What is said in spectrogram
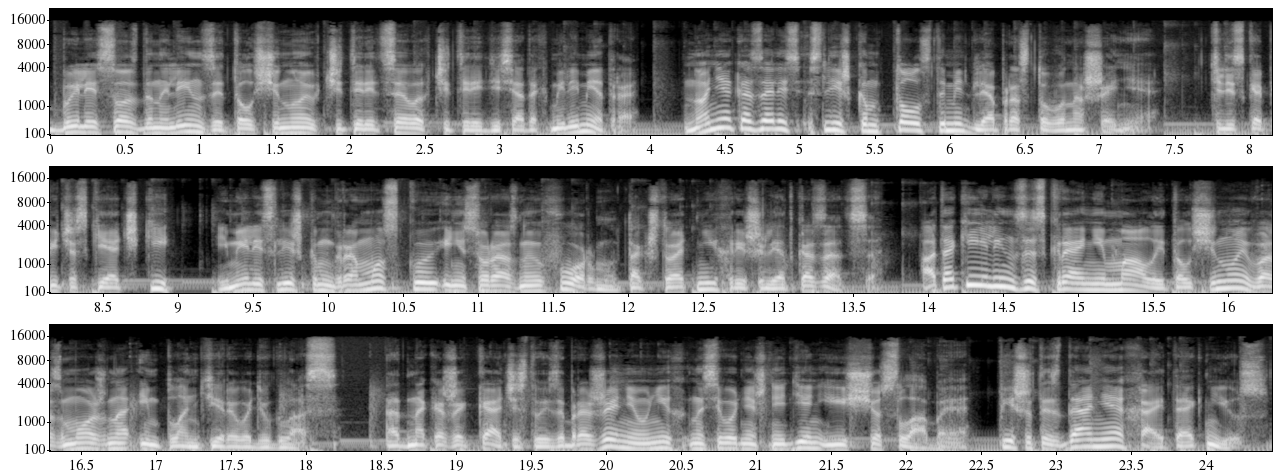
Были созданы линзы толщиной в 4,4 мм, но они оказались слишком толстыми для простого ношения. Телескопические очки имели слишком громоздкую и несуразную форму, так что от них решили отказаться. А такие линзы с крайне малой толщиной возможно имплантировать в глаз. Однако же качество изображения у них на сегодняшний день еще слабое, пишет издание High Tech News.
